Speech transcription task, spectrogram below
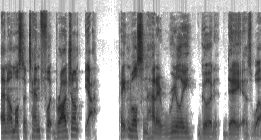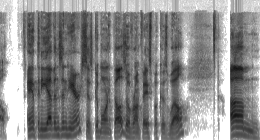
and almost a 10 foot broad jump. Yeah, Peyton Wilson had a really good day as well. Anthony Evans in here says, Good morning, fellas, over on Facebook as well. Um,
